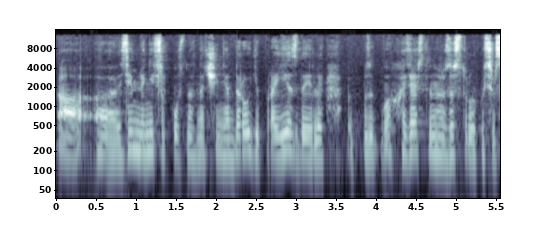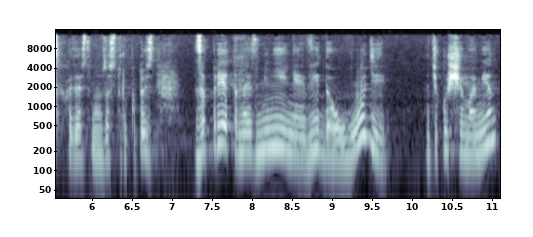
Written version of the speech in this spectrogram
а, а, земли не сельхозназначения, дороги, проезды или э, хозяйственную застройку, сельскохозяйственную застройку. То есть запрета на изменение вида угодий на текущий момент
